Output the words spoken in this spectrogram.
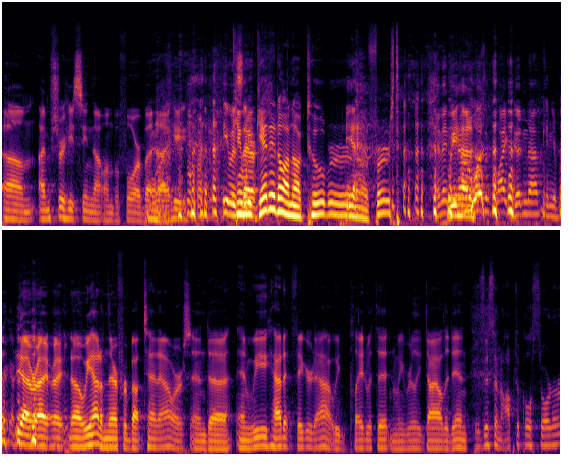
um, I'm sure he's seen that one before, but Yeah. uh, he he was Can there. we get it on October Yeah. first? And then We you know, had- it wasn't quite good enough. Can you bring it? yeah, right, right. No, we had him there for about ten hours, and uh, and we had it figured out. We played with it, and we really dialed it in. Is this an optical sorter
